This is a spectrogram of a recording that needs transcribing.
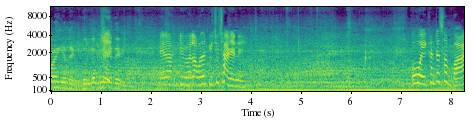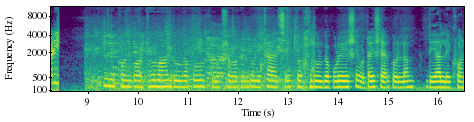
করে গিয়ে দেখি দুর্গাপুরে গিয়ে দেখলাম এরা কি বলে আমাদের পিছু ছাড়ে নে ও এখানটা সব বাড়ি। দেখুন বর্ধমান দুর্গাপুর লোকসভা কেন্দ্র লেখা আছে তো দুর্গাপুরে এসে ওটাই শেয়ার করলাম। দেয়াল লেখন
